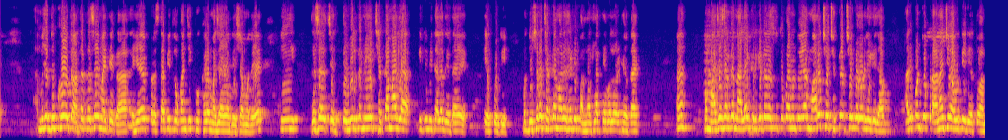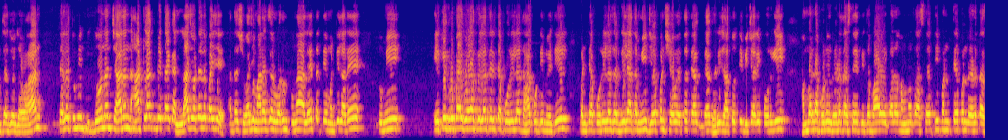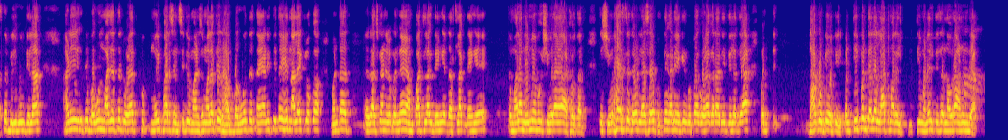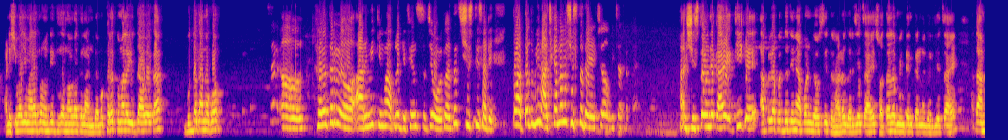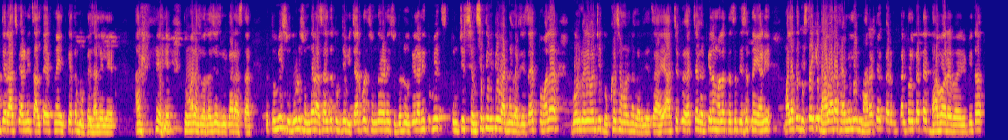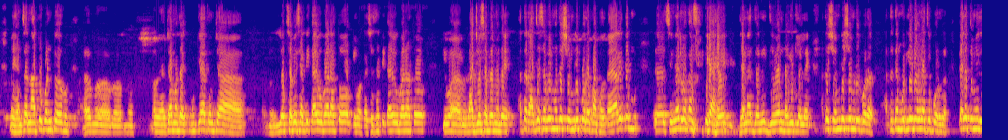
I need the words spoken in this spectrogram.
म्हणजे दुःख होतं. आता कसं आहे माहितीये का? हे प्रस्थापित लोकांची खूप खरं मजा आहे या देशामध्ये की जसं तेंडुलकरने एक छक्का मारला की तुम्ही त्याला देताय एक कोटी. मग दुसरा छक्का मारण्यासाठी पन्नास लाख टेबलवर ठेवताय. हा? मग माझ्यासारखा नालायक क्रिकेटर असतो तो काय म्हणतो यार मारो छे छक्के छे करोड लेके जाओ. अरे पण जो प्राणाची आहुती देतो आमचा जो जवान त्याला तुम्ही दोन आणि चार आणि आठ लाख देताय का? लाज वाटायला पाहिजे. आता शिवाजी महाराज जर वरून पुन्हा आले तर ते म्हणतील अरे तुम्ही एक एक रुपया गोळा केला तरी त्या पोरीला दहा कोटी मिळतील. पण त्या पोरीला जर दिल्या आता मी जे पण शेव येतो त्या त्या घरी जातो ती बिचारी पोरगी हंबरडा फोडून रडत असते तिचं बाळ एखादा महिन्याचं असतं ती पण ते पण रडत असतं बिलगून तिला. आणि ते बघून माझ्या तर डोळ्यात खूप मी फार सेन्सिटिव्ह माणसं मला ते राह बघवतच नाही. आणि तिथे हे नालायक लोक म्हणतात राजकारणी लोक नाही हम पाच लाख देंगे दस लाख देंगे. तर मला नेहमी मग शिवराया आठवतात. ते शिवरायाचं तेवढं असं प्रत्येकाने एक एक रुपया गोळा करा आणि तिला द्या. पण ते- दहा कोटी होतील पण ती पण त्याला लात मारेल. ती म्हणेल तिचा नवरा आणून द्या. आणि शिवाजी महाराज पण म्हणतील तिचा नवरा त्याला आणून द्या. मग खरंच तुम्हाला युद्ध हवंय का? बुद्ध का नको? सर खरं तर आर्मी किंवा आपलं डिफेन्स जे ओळखलं जातं शिस्तीसाठी. तो आता तुम्ही राजकारणाला शिस्त द्यायचा विचार करताय? हा शिस्त म्हणजे काय? ठीक आहे आपल्या पद्धतीने आपण व्यवस्थित राहणं गरजेचं आहे स्वतःला मेंटेन करणं गरजेचं आहे. आता आमचे राजकारणी चालता येत नाही इतके तर मोठे झालेले आहेत. आणि तुम्हाला स्वतःचेच विकार असतात. तर तुम्ही सुदृढ सुंदर असाल तर तुमचे विचार पण सुंदर आणि सुदृढ होतील आणि तुम्ही तुमची सेन्सिटिव्हिटी वाढणं गरजेचं आहे. तुम्हाला गोरगरिबांची दुःख समजणं गरजेचं आहे. आजच्या आजच्या घटकेला मला तसं दिसत नाही आणि मला तर दिसतंय की दहा बारा फॅमिली महाराष्ट्र कंट्रोल करतात दहा बारा तिथं ह्यांचा नातू पण तो ह्याच्यामध्ये कुठल्या तुमच्या लोकसभेसाठी काय उभा राहतो किंवा कशासाठी काय उभा राहतो? किंवा राज्यसभेमध्ये आता राज्यसभेमध्ये शेंबडी पोरं पाठवताय. अरे ते सिनियर लोकांसाठी आहे ज्यांना ज्यांनी जीवन बघितलेलं आहे. आता शेंबडी शेंबडी पोरं आता त्या मुरली देवळाचं पोरग त्याला तुम्ही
